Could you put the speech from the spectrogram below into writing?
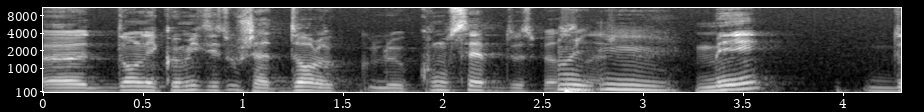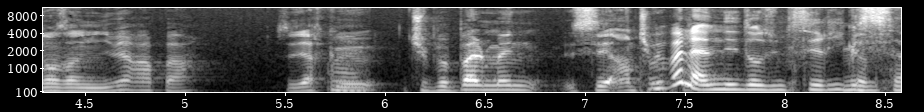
euh, dans les comics et tout, j'adore le, le concept de ce personnage. Mais dans un univers à part. C'est-à-dire que Ouais. tu peux pas le mettre. C'est un Tu peu peux pas l'amener dans une série Mais comme ça.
